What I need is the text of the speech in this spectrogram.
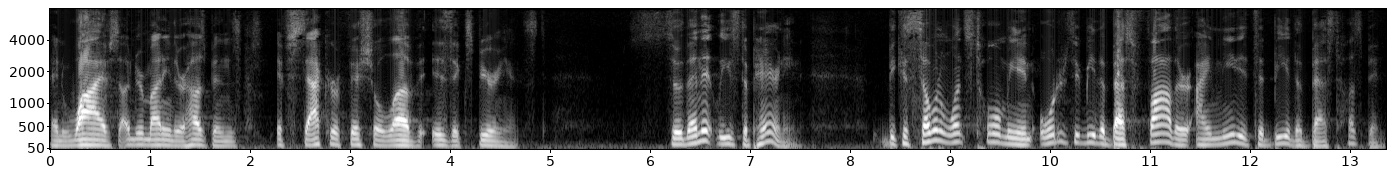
and wives undermining their husbands if sacrificial love is experienced. So then it leads to parenting. Because someone once told me in order to be the best father, I needed to be the best husband.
